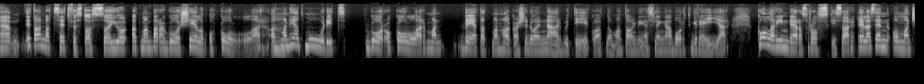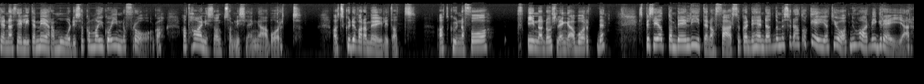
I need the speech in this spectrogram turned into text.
Um, ett annat sätt förstås så är ju att man bara går själv och kollar. Att mm. man helt modigt går och kollar, man vet att man har kanske då en närbutik och att de antagligen slänger bort grejer. Kollar in deras roskisar eller sen om man känner sig lite mera modig så kan man ju gå in och fråga att har ni sånt som ni slänger bort? Att skulle det vara möjligt att, att kunna få innan de slänger bort det. Speciellt om det är en liten affär så kan det hända att de är sådär att okej, okay, att jo, att nu har vi grejer.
